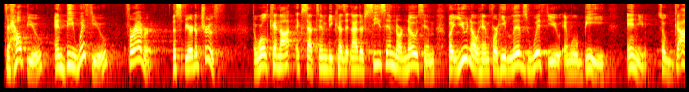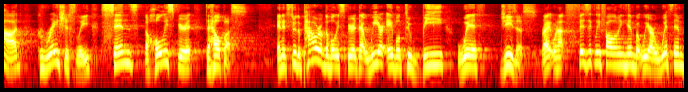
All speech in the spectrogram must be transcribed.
to help you and be with you forever the Spirit of truth. The world cannot accept him because it neither sees him nor knows him, but you know him, for he lives with you and will be in you. So God graciously sends the Holy Spirit to help us. And it's through the power of the Holy Spirit that we are able to be with Jesus, right? We're not physically following him, but we are with him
